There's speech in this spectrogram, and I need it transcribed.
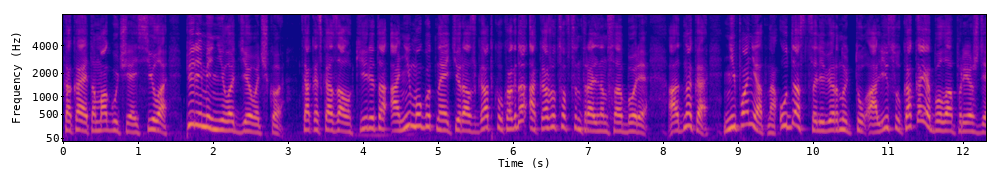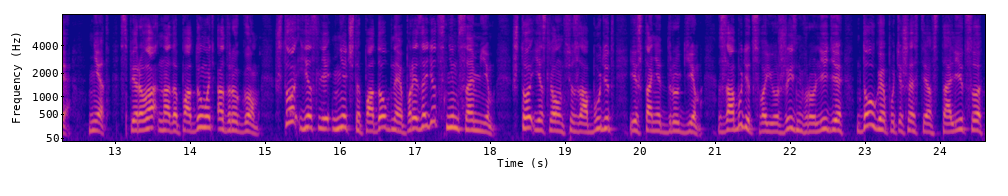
Какая-то могучая сила переменила девочку. Как и сказал Кирита, они могут найти разгадку, когда окажутся в Центральном Соборе. Однако, непонятно, удастся ли вернуть ту Алису, какая была прежде. Нет, сперва надо подумать о другом. Что, если нечто подобное произойдет с ним самим? Что, если он все забудет и станет другим? Забудет свою жизнь в Рулиде, долгое путешествие в столицу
